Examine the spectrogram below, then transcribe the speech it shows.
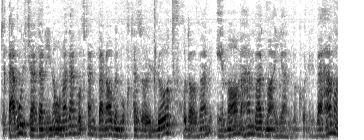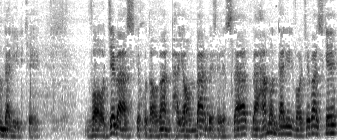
که قبول کردن اینا اومدن گفتن بنا به مقتضای لطف خداوند امام هم باید معین بکنه. و همون دلیل که واجب است که خداوند پیامبر بفرستد و همون دلیل واجب است که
